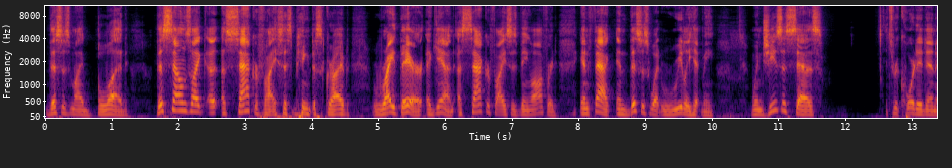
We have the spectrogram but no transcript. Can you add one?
This is my blood. This sounds like a, a, sacrifice is being described right there. Again, a sacrifice is being offered. In fact, and this is what really hit me, when Jesus says, it's recorded in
